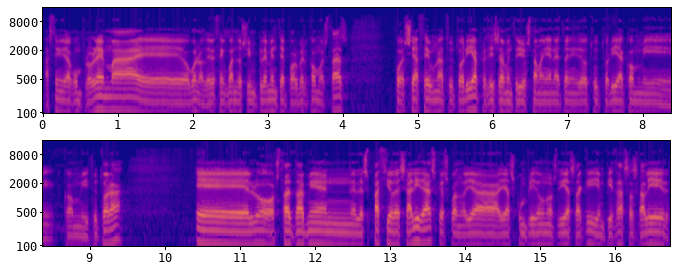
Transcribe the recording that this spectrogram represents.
has tenido algún problema, eh, o bueno, de vez en cuando simplemente por ver cómo estás, pues se hace una tutoría. Precisamente yo esta mañana he tenido tutoría con mi, con mi tutora. Eh, luego está también el espacio de salidas, que es cuando ya, ya has cumplido unos días aquí y empiezas a salir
